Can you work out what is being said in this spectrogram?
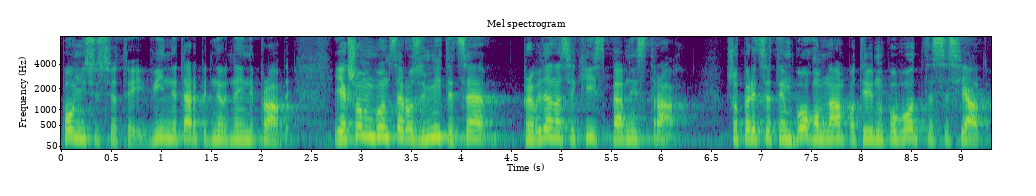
повністю святий. Він не терпить ні неправди. І якщо ми будемо це розуміти, це приведе нас в якийсь певний страх, що перед святим Богом нам потрібно поводитися свято,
